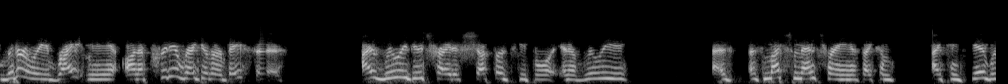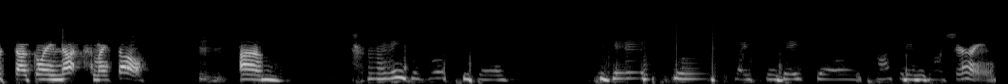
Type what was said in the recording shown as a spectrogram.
literally write me on a pretty regular basis. I really do try to shepherd people in a really as, as much mentoring as I can I can give without going nuts myself. Mm-hmm. Um, trying to help people to get to a place where they feel confident about sharing.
